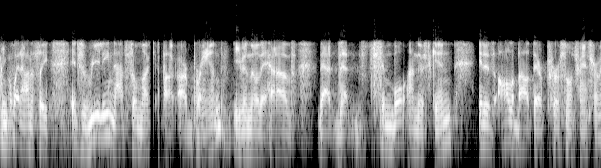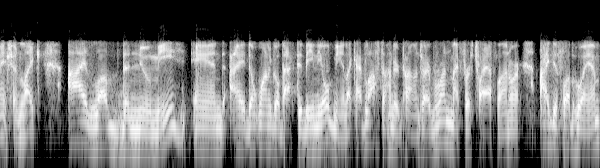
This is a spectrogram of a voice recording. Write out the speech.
And quite honestly, it's really not so much about our brand, even though they have that that symbol on their skin. It is all about their personal transformation. Like I love the new me, and I don't want to go back to being the old me. Like I've lost 100 pounds, or I've run my first triathlon, or I just love who I am.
